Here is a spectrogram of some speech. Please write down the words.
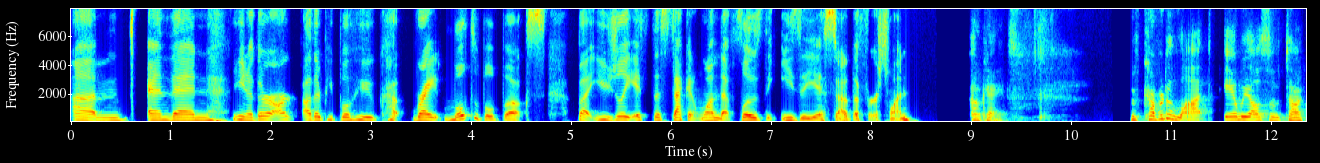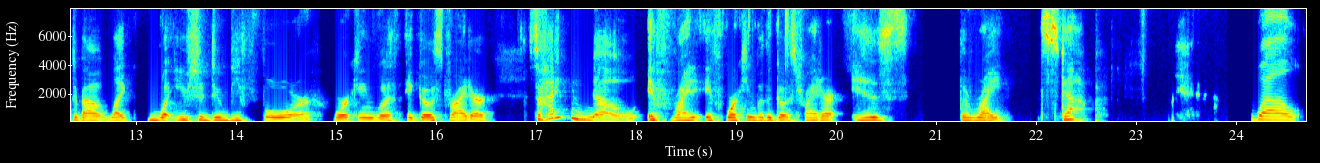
Um, and then, you know, there are other people who write multiple books, but usually it's the second one that flows the easiest out of the first one. Okay. We've covered a lot. And we also talked about like what you should do before working with a ghostwriter. So how do you know if right if working with a ghostwriter is the right step? Well,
